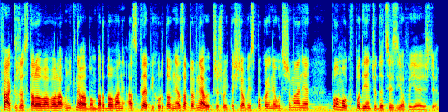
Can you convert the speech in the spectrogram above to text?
Fakt, że Stalowa Wola uniknęła bombardowań, a sklep i hurtownia zapewniały przyszłej teściowej spokojne utrzymanie, pomógł w podjęciu decyzji o wyjeździe.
